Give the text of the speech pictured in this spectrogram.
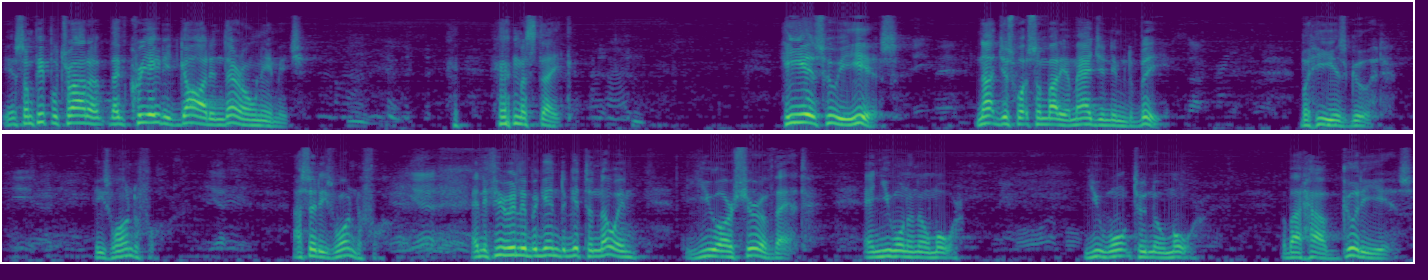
You know, some people try to, they've created God in their own image. Mistake. He is who He is, not just what somebody imagined Him to be. But He is good. He's wonderful. I said He's wonderful. And if you really begin to get to know Him, you are sure of that. And you want to know more. You want to know more about how good He is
